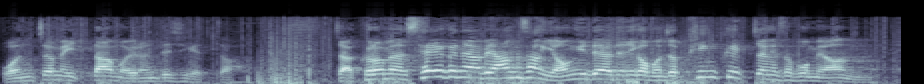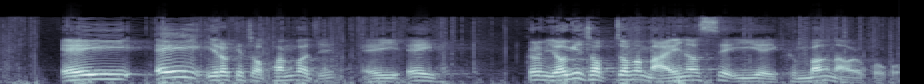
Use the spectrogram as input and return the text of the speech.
원점에 있다 뭐 이런 뜻이겠죠. 자 그러면 세근의 합이 항상 0이 돼야 되니까 먼저 핑크 입장에서 보면 A, A 이렇게 접한 거지. A, A. 그럼 여기 접점은 마이너스의 2A 금방 나올 거고.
